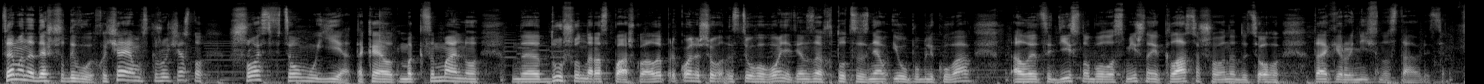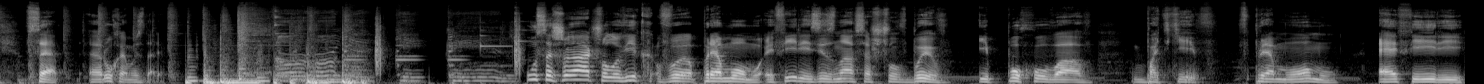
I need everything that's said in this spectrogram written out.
Це мене дещо дивує. Хоча я вам скажу чесно, щось в цьому є. Таке от максимально е, душу на розпашку. Але прикольно, що вони з цього гонять. Я не знаю, хто це зняв і опублікував, але це дійсно було смішно і класно, що вони до цього так іронічно ставляться. Все, е, рухаємось далі. У США чоловік в прямому ефірі зізнався, що вбив і поховав батьків в прямому ефірі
